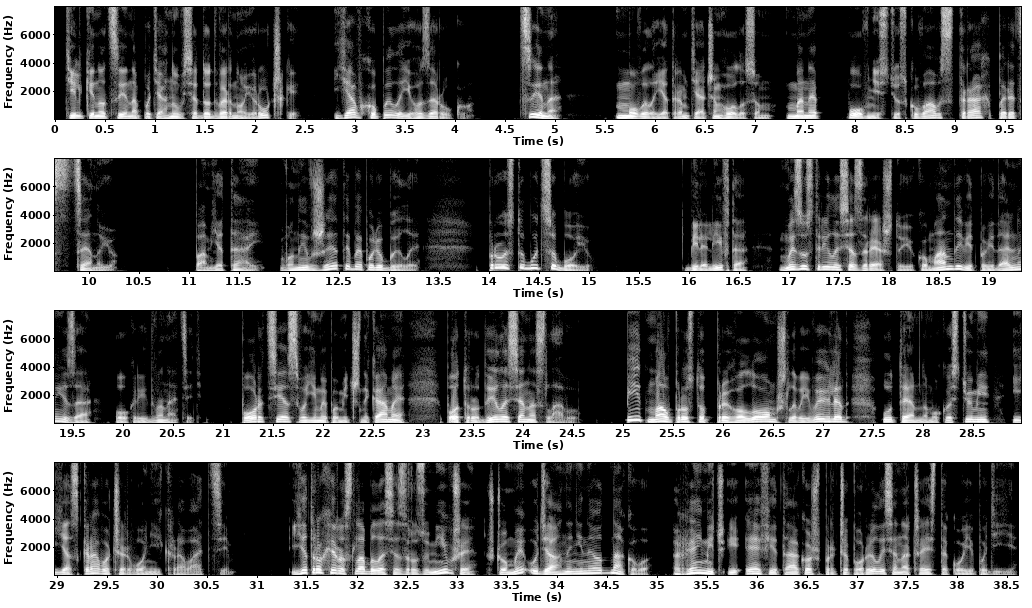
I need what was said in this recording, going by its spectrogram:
Тільки но цина потягнувся до дверної ручки, я вхопила його за руку. Цина, мовила я тремтячим голосом, мене повністю скував страх перед сценою. Пам'ятай, вони вже тебе полюбили. Просто будь собою. Біля ліфта ми зустрілися з рештою команди, відповідальної за окрій 12. Порція своїми помічниками потрудилася на славу. Піт мав просто приголомшливий вигляд у темному костюмі і яскраво червоній краватці. Я трохи розслабилася, зрозумівши, що ми одягнені неоднаково. Гейміч і Ефі також причепорилися на честь такої події.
